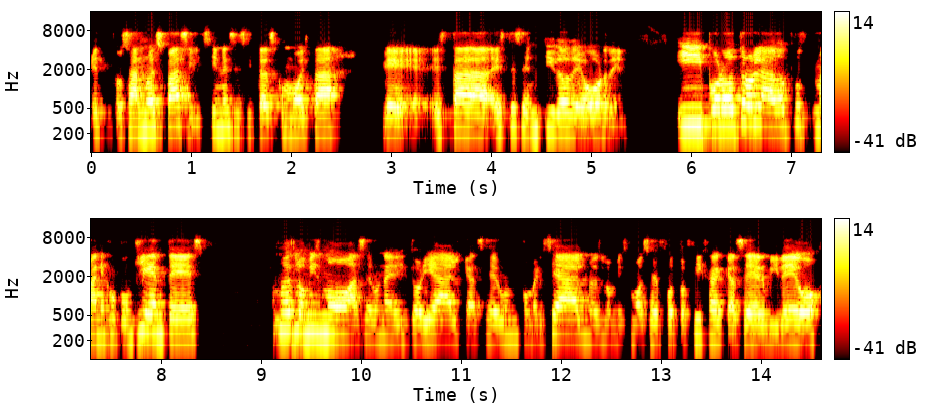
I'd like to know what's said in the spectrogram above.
eh, o sea, no es fácil, sí necesitas como esta, eh, este sentido de orden. Y por otro lado, pues manejo con clientes, no es lo mismo hacer una editorial que hacer un comercial, no es lo mismo hacer foto fija que hacer video,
